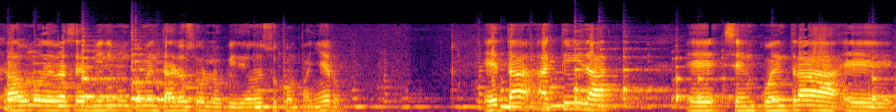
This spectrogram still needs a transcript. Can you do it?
cada uno debe hacer mínimo un comentario sobre los videos de su compañero. Esta actividad eh, se encuentra eh,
